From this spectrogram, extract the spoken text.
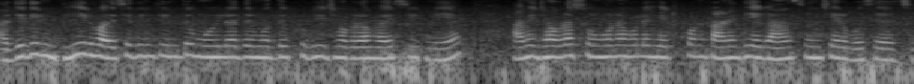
আর যেদিন ভিড় হয়, সেদিন কিন্তু মহিলাদের মধ্যে খুবই ঝগড়া হয় সিট নিয়ে। আমি ঝগড়া শুনব না বলে হেডফোন কানে দিয়ে গান শুনছি আর বসে আছি।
